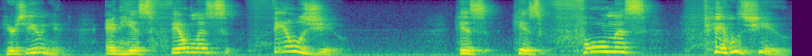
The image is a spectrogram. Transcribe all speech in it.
Here's union. And his fullness fills you. His, his fullness fills you.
